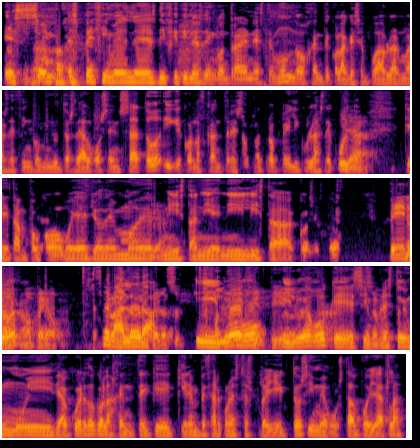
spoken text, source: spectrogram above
es- son especímenes difíciles de encontrar en este mundo, gente con la que se pueda hablar más de cinco minutos de algo sensato y que conozcan tres o cuatro películas de culto, que tampoco voy a ir yo de modernista ni de nihilista con esto, pero no, no, pero. se valora. pero se- se y luego, decir, tío. y luego que siempre estoy muy de acuerdo con la gente que quiere empezar con estos proyectos y me gusta apoyarla.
